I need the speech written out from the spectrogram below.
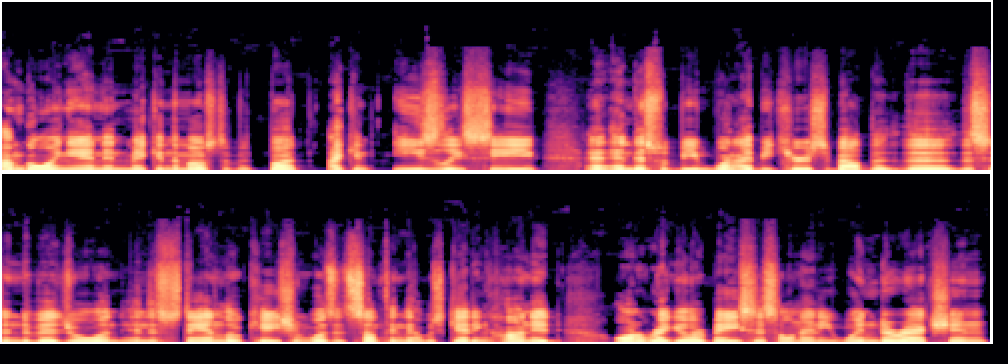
I'm going in and making the most of it. But I can easily see, and, and this would be what I'd be curious about the, the this individual in, in the stand location. Was it something that was getting hunted on a regular basis on any wind direction?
